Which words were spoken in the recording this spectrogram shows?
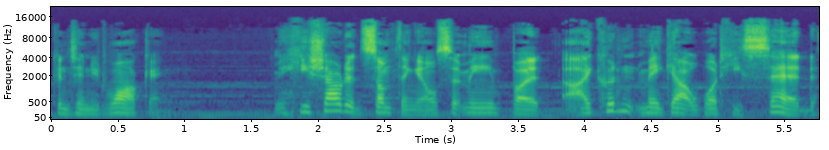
continued walking. He shouted something else at me, but I couldn't make out what he said,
